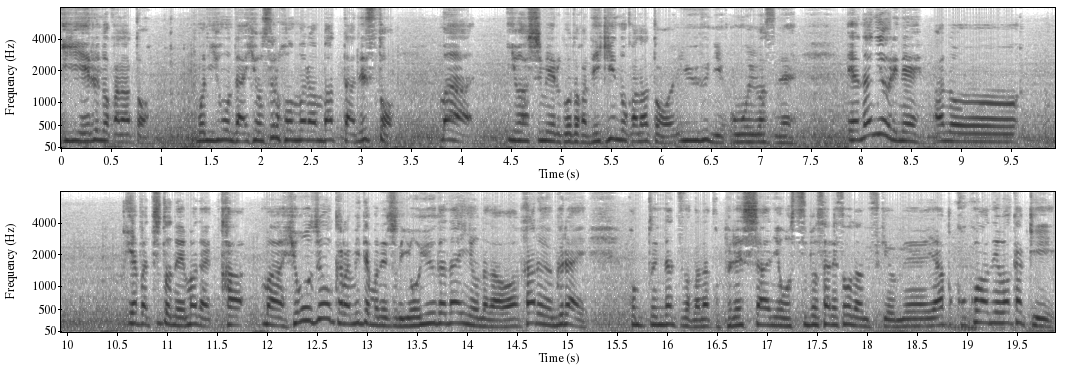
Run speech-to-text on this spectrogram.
言えるのかなと。もう日本代表するホームランバッターですと。まあ、言わしめることができるのかなというふうに思いますね。いや、何よりね、あのー、やっぱちょっとね、まだか、まあ表情から見てもね、ちょっと余裕がないようなのがわかるぐらい、本当になんていうのかな、プレッシャーに押しつぶされそうなんですけどね、やっぱここはね、若き、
